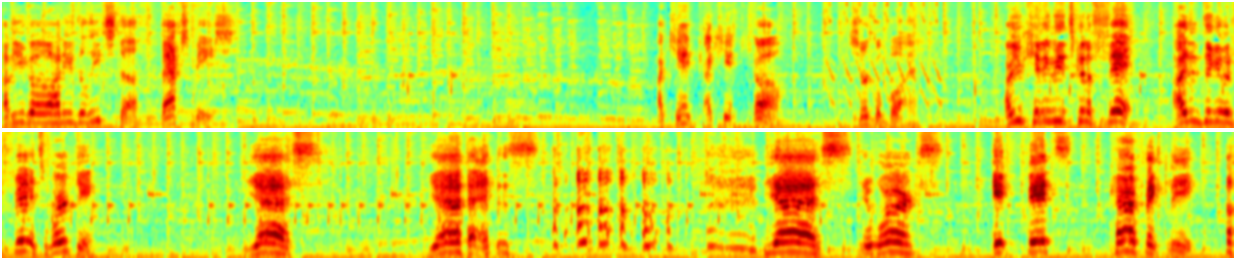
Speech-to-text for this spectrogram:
How do you go? How do you delete stuff? Backspace. I can't. I can't. Oh, circle button. Are you kidding me? It's gonna fit. I didn't think it would fit. It's working. Yes. Yes. yes. It works. It fits perfectly.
